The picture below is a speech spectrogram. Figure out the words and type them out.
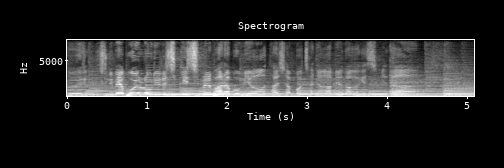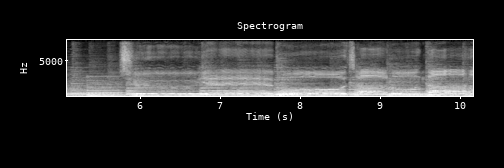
그 주님의 보혈로 우리를 씻기심을 바라보며 다시 한번 찬양하며 나가겠습니다. 주의 보좌로 나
